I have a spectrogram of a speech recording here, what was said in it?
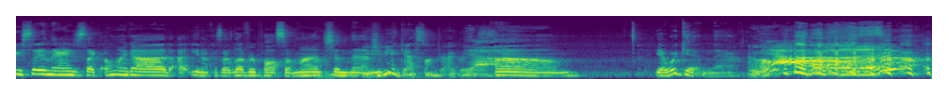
you're sitting there and just like, oh my god, I, you know, because I love RuPaul so much, and then you should be a guest on Drag Race. Yeah. um, yeah, we're getting there.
